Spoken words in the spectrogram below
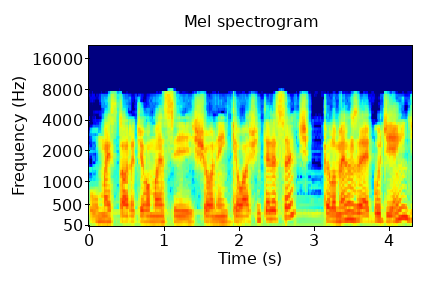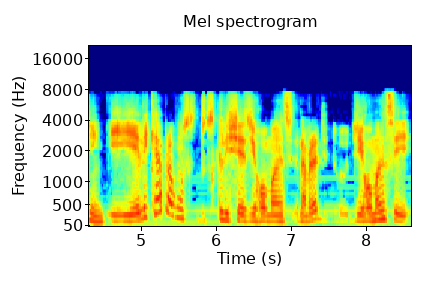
uma história de romance shonen que eu acho interessante, pelo menos é Good Ending, e ele quebra alguns dos clichês de romance. Na verdade, de romance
